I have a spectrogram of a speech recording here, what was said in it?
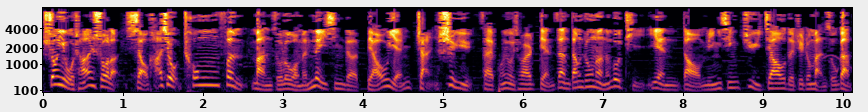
双翼武长安说了，小咖秀充分满足了我们内心的表演展示欲，在朋友圈点赞当中呢，能够体验到明星聚焦的这种满足感，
